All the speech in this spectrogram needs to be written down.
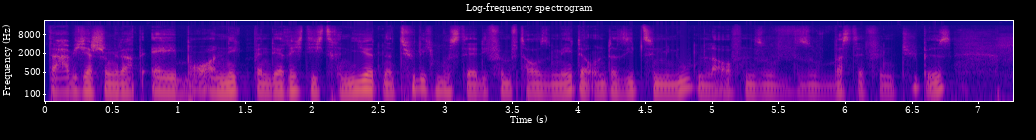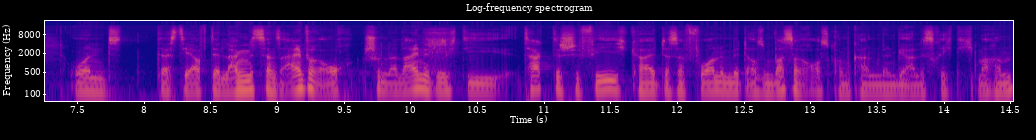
da habe ich ja schon gedacht, ey, boah, Nick, wenn der richtig trainiert, natürlich muss der die 5000 Meter unter 17 Minuten laufen, so, so was der für ein Typ ist. Und dass der auf der Langdistanz einfach auch schon alleine durch die taktische Fähigkeit, dass er vorne mit aus dem Wasser rauskommen kann, wenn wir alles richtig machen,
